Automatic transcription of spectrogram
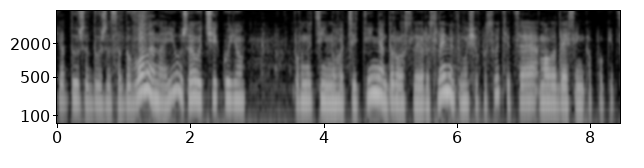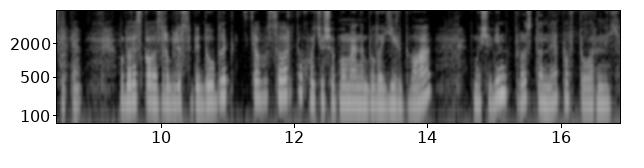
Я дуже-дуже задоволена і вже очікую повноцінного цвітіння дорослої рослини, тому що, по суті, це молодесенька, поки цвіте. Обов'язково зроблю собі дублик з цього сорту. Хочу, щоб у мене було їх два, тому що він просто неповторний.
